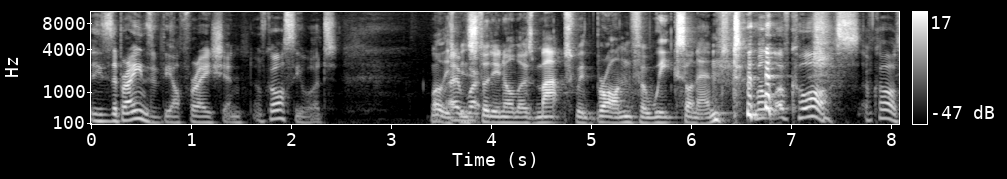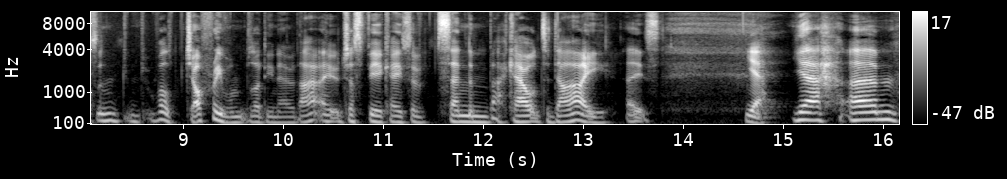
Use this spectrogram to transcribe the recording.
he's the brains of the operation. Of course he would. Well he's been where- studying all those maps with bronn for weeks on end well, of course, of course, and well, Joffrey wouldn't bloody know that. It would just be a case of send them back out to die. It's yeah yeah. Um,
